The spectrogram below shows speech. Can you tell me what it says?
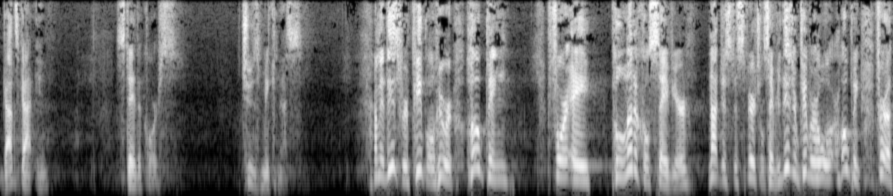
God's got you. Stay the course. Choose meekness. I mean, these were people who were hoping for a political savior, not just a spiritual savior. These are people who were hoping for a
